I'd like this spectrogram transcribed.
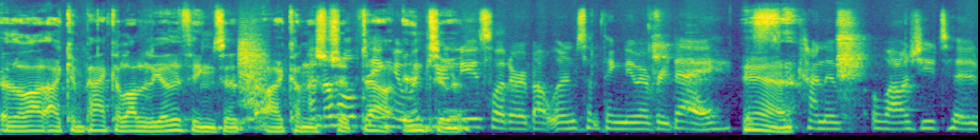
A lot, I can pack a lot of the other things that I kind of And the whole stripped out with into your it. newsletter about learn something new every day Yeah. kind of allows you to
